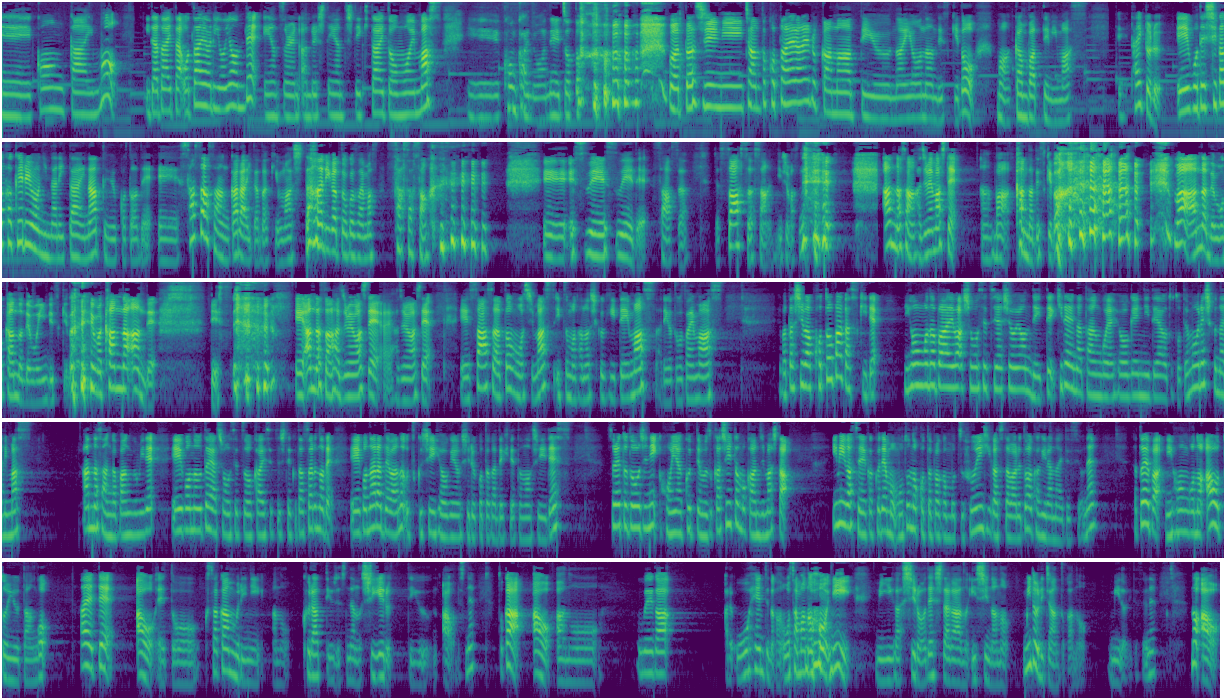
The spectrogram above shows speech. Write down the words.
ー今回もいただいたお便りを読んで Answer and Understand していきたいと思います。えー今回のはね、ちょっと 私にちゃんと答えられるかなっていう内容なんですけど、まあ頑張ってみます。えタイトル、英語で詩が書けるようになりたいなということで、えー、笹さんからいただきました。ありがとうございます。笹さん。えー SASA でサーサ。じゃあサーサさんにしますね。アンナさん、はじめまして。あまあ、カンナですけど。まあ、アンナでもカンナでもいいんですけど、まあ、カンナアンで、です。えーアンナさん、はじめまして。えーはじめまして。えーサーサーと申します。いつも楽しく聞いています。ありがとうございます。私は言葉が好きで、日本語の場合は小説や詩を読んでいて、綺麗な単語や表現に出会うととても嬉しくなります。アンナさんが番組で英語の歌や小説を解説してくださるので、英語ならではの美しい表現を知ることができて楽しいです。それと同時に翻訳って難しいとも感じました。意味が正確でも元の言葉が持つ雰囲気が伝わるとは限らないですよね。例えば、日本語の青という単語。あえて、青、えっ、と、草冠に、あの、蔵っていうですね、あの、茂るっていう青ですね。とか、青、あの、上が、あれ、王辺っていうのかな、王様の方に、右が白で、下があの石のあの、緑ちゃんとかの緑ですよね。の青。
